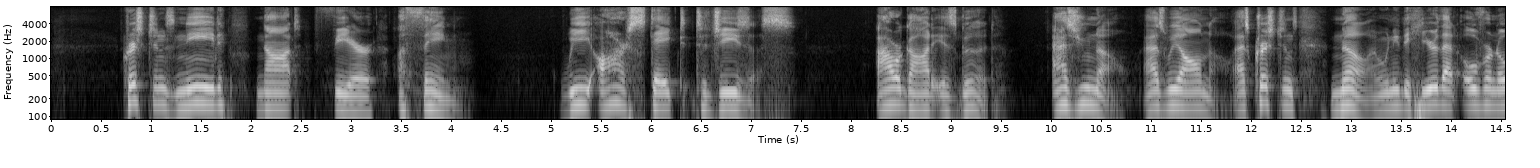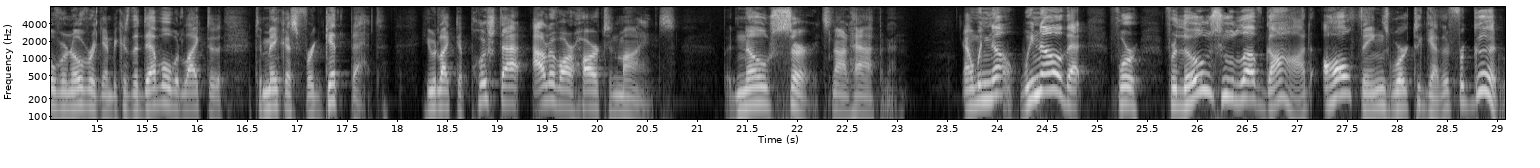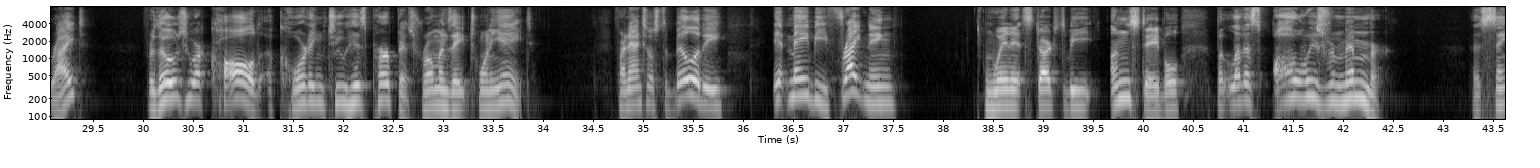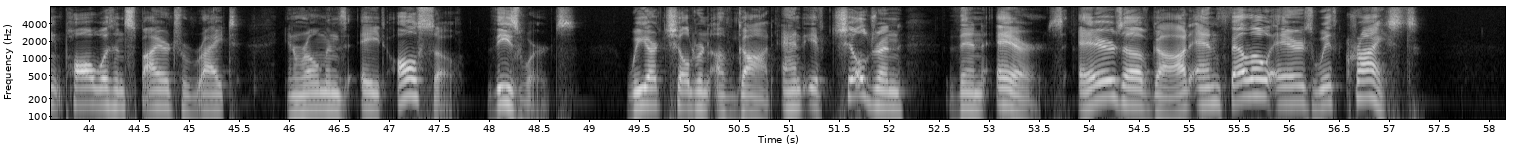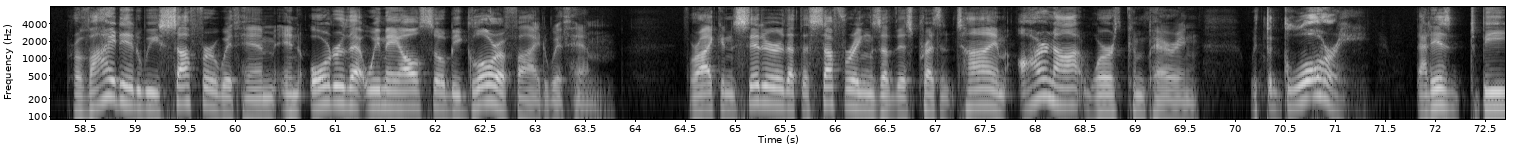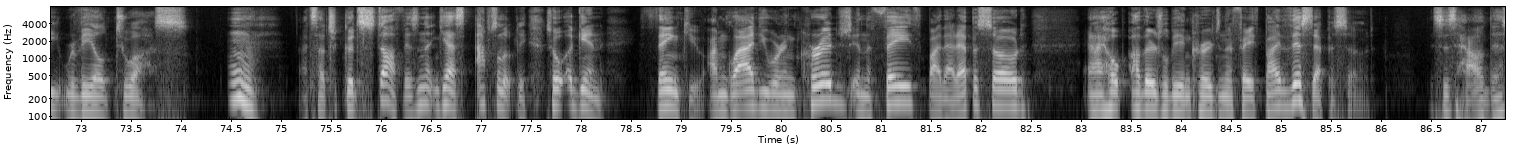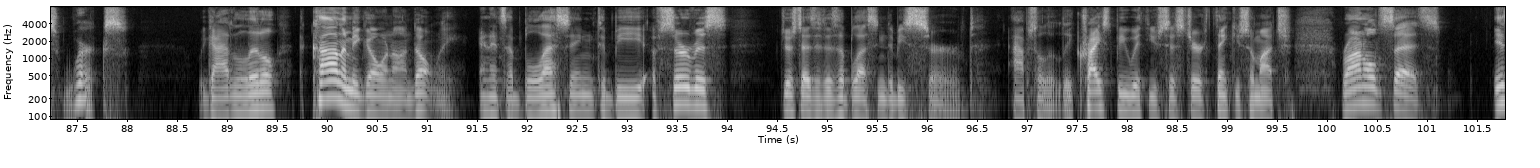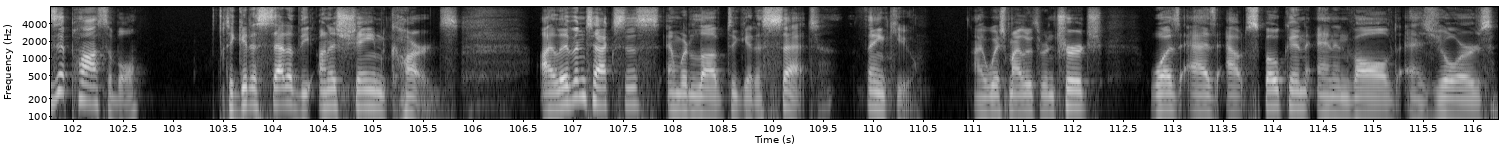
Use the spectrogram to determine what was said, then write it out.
Christians need not fear a thing. We are staked to Jesus. Our God is good, as you know, as we all know, as Christians know. And we need to hear that over and over and over again because the devil would like to, to make us forget that. He would like to push that out of our hearts and minds. But no, sir, it's not happening. And we know, we know that for, for those who love God, all things work together for good, right? for those who are called according to his purpose romans 8 28 financial stability it may be frightening when it starts to be unstable. But let us always remember that St. Paul was inspired to write in Romans 8 also these words We are children of God, and if children, then heirs, heirs of God, and fellow heirs with Christ, provided we suffer with him in order that we may also be glorified with him. For I consider that the sufferings of this present time are not worth comparing with the glory that is to be revealed to us. Mm, that's such good stuff, isn't it? Yes, absolutely. So, again, thank you. I'm glad you were encouraged in the faith by that episode, and I hope others will be encouraged in their faith by this episode. This is how this works. We got a little economy going on, don't we? And it's a blessing to be of service, just as it is a blessing to be served. Absolutely. Christ be with you, sister. Thank you so much. Ronald says, Is it possible to get a set of the unashamed cards? I live in Texas and would love to get a set. Thank you. I wish my Lutheran church was as outspoken and involved as yours.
